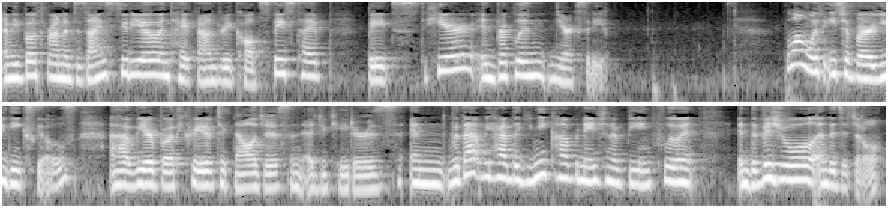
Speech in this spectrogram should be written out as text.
And we both run a design studio and type foundry called Space Type, based here in Brooklyn, New York City. Along with each of our unique skills, uh, we are both creative technologists and educators. And with that, we have the unique combination of being fluent in the visual and the digital.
